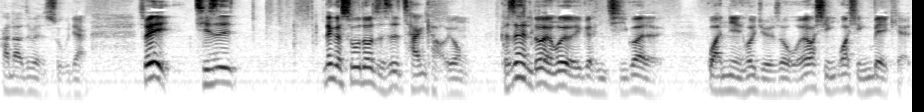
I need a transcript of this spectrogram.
看到这本书这样，所以其实那个书都只是参考用。可是很多人会有一个很奇怪的观念，会觉得说我要行我行背起来的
